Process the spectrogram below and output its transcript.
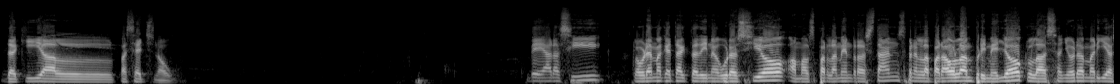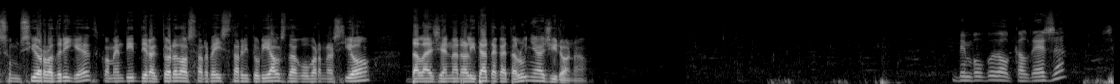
d'aquí al Passeig Nou. Bé, ara sí, Clourem aquest acte d'inauguració amb els parlaments restants. Pren la paraula en primer lloc la senyora Maria Assumpció Rodríguez, com hem dit, directora dels Serveis Territorials de Governació de la Generalitat de Catalunya a Girona. Benvolguda alcaldessa. Sí.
